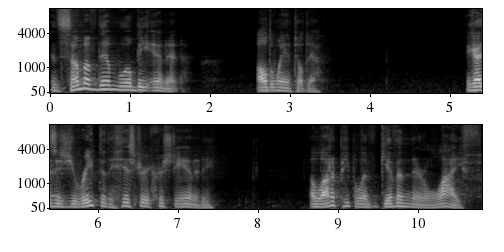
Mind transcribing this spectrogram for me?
and some of them will be in it all the way until death. And guys, as you read through the history of Christianity, a lot of people have given their life.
